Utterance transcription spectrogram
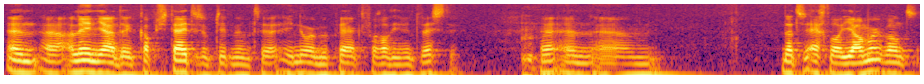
En uh, alleen ja, de capaciteit is op dit moment uh, enorm beperkt, vooral hier in het westen. Mm. en um, dat is echt wel jammer, want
